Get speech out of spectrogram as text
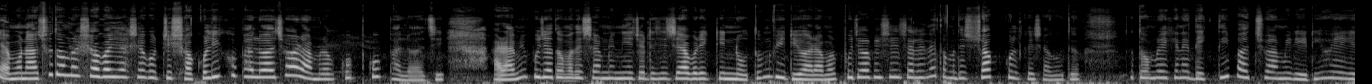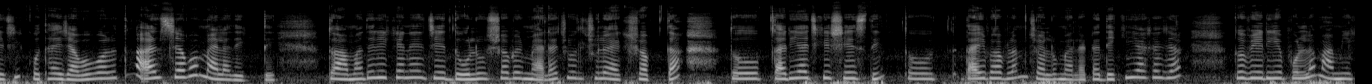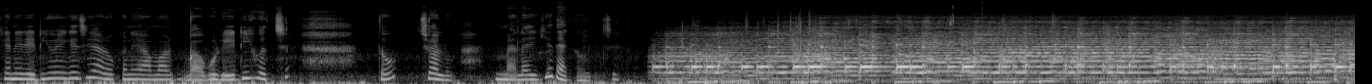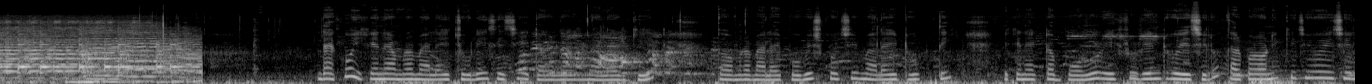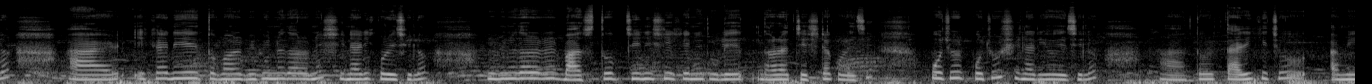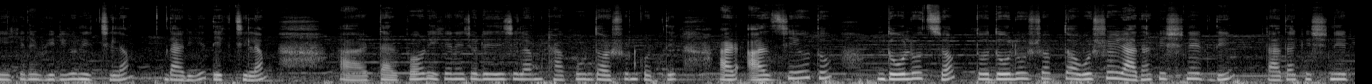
কেমন আছো? তোমরা সবাই আশা করছি সকলেই খুব ভালো আছো আর আমরা খুব খুব ভালো আছি। আর আমি পূজা তোমাদের সামনে নিয়ে চলে এসেছি আবার একটি নতুন ভিডিও আর আমার পূজা অফিসিয়াল চ্যানেলে তোমাদের সকলকে স্বাগত। তো তোমরা এখানে দেখতেই পাচ্ছ আমি রেডি হয়ে গেছি। কোথায় যাব বলো তো? আজ যাব মেলা দেখতে। তো আমাদের এখানে যে দোল উৎসবের মেলা চলছিল এক সপ্তাহ, তো তারই আজকে শেষ দিন। তো তাই ভাবলাম, চলো মেলাটা দেখেই আসা যাক। তো বেরিয়ে পড়লাম, আমি এখানে রেডি হয়ে গেছি আর ওখানে আমার বাবু রেডি হচ্ছে। তো চলো মেলায় গিয়ে দেখা হচ্ছে। দেখো, এখানে আমরা মেলায় চলে এসেছি, এটা হলো মেলার গেট তো আমরা মেলায় প্রবেশ করছি, মেলায় ঢুকতেই এখানে একটা বড় রেস্টুরেন্ট হয়েছিল, তারপর অনেক কিছু হয়েছিল। আর এখানে তোমার বিভিন্ন ধরনের সিনারি করেছিল, বিভিন্ন ধরনের বাস্তব জিনিসই এখানে তুলে ধরার চেষ্টা করেছে। প্রচুর প্রচুর সিনারি হয়েছিল। তো তারই কিছু আমি এখানে ভিডিও নিচ্ছিলাম, দাঁড়িয়ে দেখছিলাম। আর তারপর এখানে চলে এসেছিলাম ঠাকুর দর্শন করতে। আর আজ যেহেতু দোল উৎসব, তো দোল উৎসব তো অবশ্যই রাধাকৃষ্ণের দিন, রাধাকৃষ্ণের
